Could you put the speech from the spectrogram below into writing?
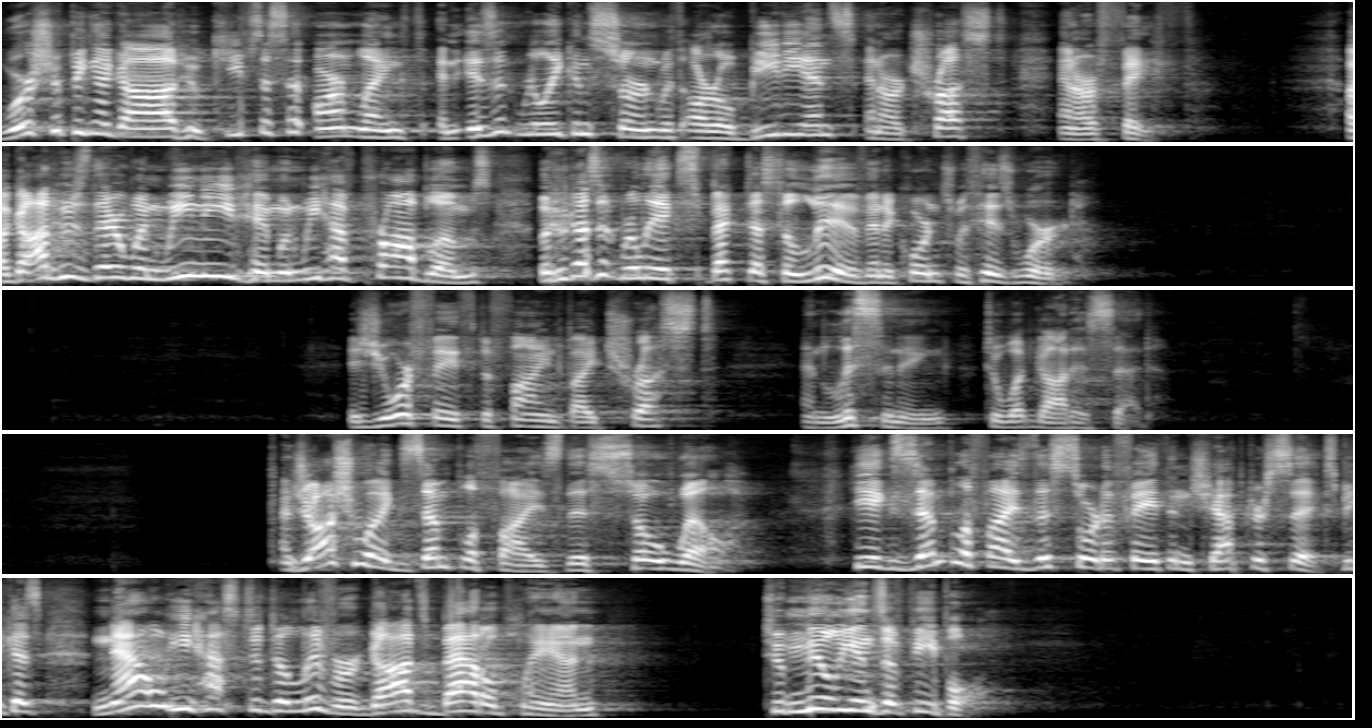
Worshipping a God who keeps us at arm length and isn't really concerned with our obedience and our trust and our faith. A God who's there when we need Him, when we have problems, but who doesn't really expect us to live in accordance with His word. Is your faith defined by trust and listening to what God has said? And Joshua exemplifies this so well he exemplifies this sort of faith in chapter 6 because now he has to deliver God's battle plan to millions of people.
